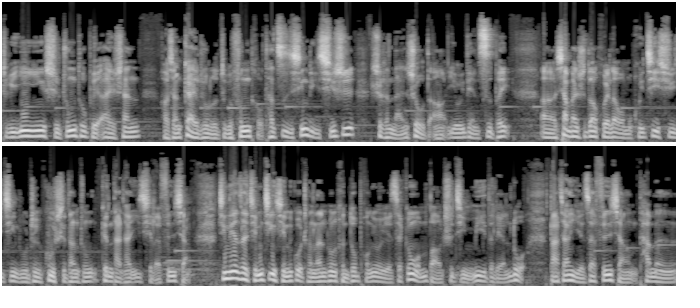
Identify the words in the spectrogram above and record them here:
这个茵茵始终都被艾山好像盖住了这个风头，他自己心里其实是很难受的啊，有一点自卑。呃，下半时段回来我们会继续进入这个故事当中，跟大家一起来分享。今天在节目进行的过程当中，很多朋友也在跟我们保持紧密的联络，大家也在分享他们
